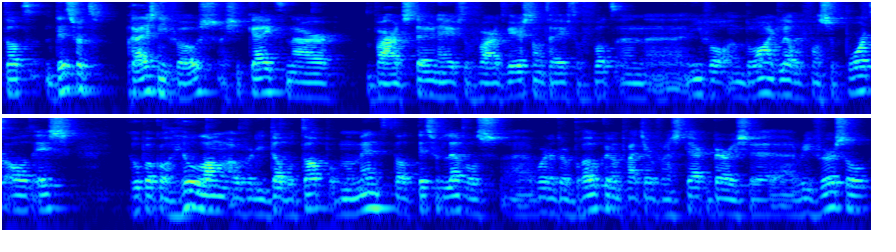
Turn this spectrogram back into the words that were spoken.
dat dit soort prijsniveaus, als je kijkt naar waar het steun heeft of waar het weerstand heeft of wat een, in ieder geval een belangrijk level van support altijd is, ik roep ook al heel lang over die double tap. Op het moment dat dit soort levels worden doorbroken, dan praat je over een sterke bearish reversal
